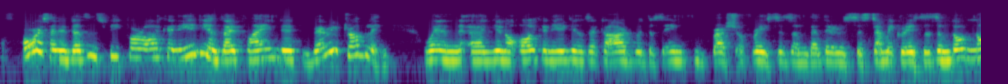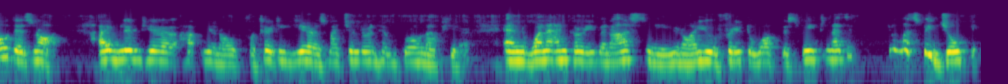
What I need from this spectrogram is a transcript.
Of course, and it doesn't speak for all Canadians. I find it very troubling when uh, you know all Canadians are tarred with the same brush of racism that there is systemic racism. Though no, there's not. I've lived here, you know, for 30 years. My children have grown up here. And one anchor even asked me, you know, are you afraid to walk the street? And I said, you must be joking.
